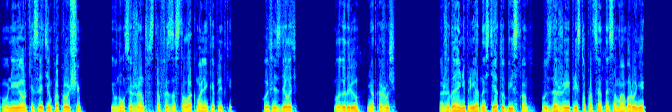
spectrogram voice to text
В Нью-Йорке с этим попроще, кивнул сержант, встав из-за стола к маленькой плитке. Кофе сделать? Благодарю, не откажусь. Ожидая неприятностей от убийства, пусть даже и при стопроцентной самообороне,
